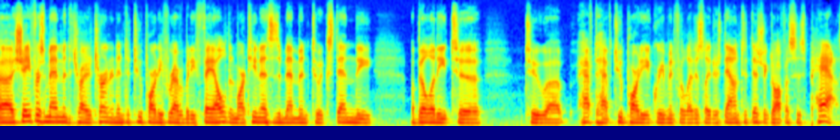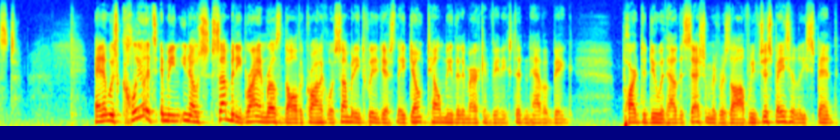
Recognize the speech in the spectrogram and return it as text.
uh, Schaefer's amendment to try to turn it into two party for everybody failed, and Martinez's amendment to extend the ability to to uh, have to have two party agreement for legislators down to district offices passed. And it was clear. It's. I mean, you know, somebody, Brian Rosenthal, the Chronicle, or somebody tweeted yesterday. Don't tell me that American Phoenix didn't have a big part to do with how the session was resolved. We've just basically spent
